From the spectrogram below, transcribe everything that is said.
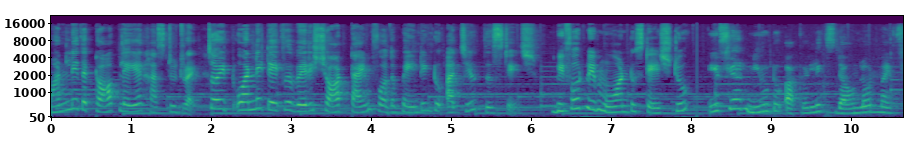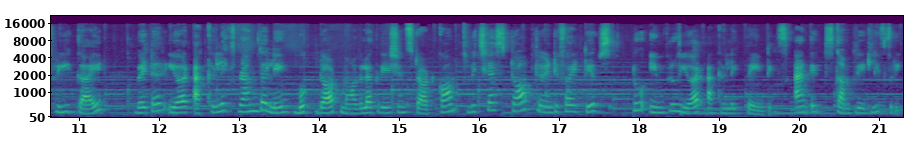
only the top layer has to dry. So it only takes a very short time for the painting to achieve this stage. Before we move on to stage 2, if you are new to acrylics, download my free guide Better Your Acrylics from the link book.madhulacreations.com which has top 25 tips to improve your acrylic paintings and it's completely free.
